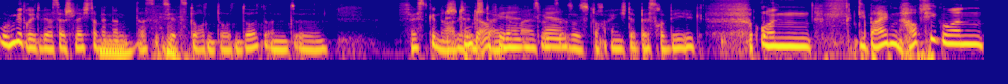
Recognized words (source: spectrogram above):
umgedreht, wäre es ja schlechter, wenn dann das ist jetzt dort und dort und dort und äh, festgenagelt in Stein gemeißelt. Ja. Also ist doch eigentlich der bessere Weg. Und die beiden Hauptfiguren,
